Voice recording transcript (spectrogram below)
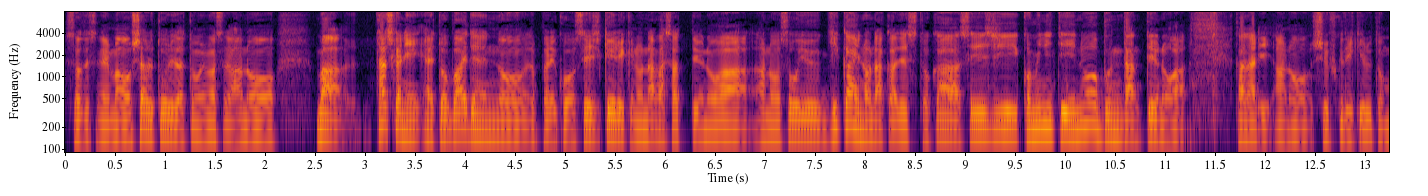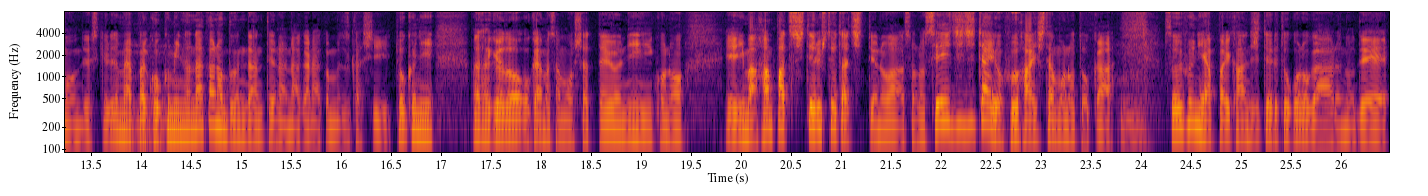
そうですね。まあ、おっしゃる通りだと思います。あの、まあ、確かに、えっと、バイデンの、やっぱりこう、政治経歴の長さっていうのは、あの、そういう議会の中ですとか、政治コミュニティの分断っていうのは、かなり、あの、修復できると思うんですけれども、やっぱり国民の中の分断っていうのはなかなか難しい。特に、まあ、先ほど岡山さんもおっしゃったように、この、えー今反発している人たちっていうのは、その政治自体を腐敗したものとか、そういうふうにやっぱり感じているところがあるので、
